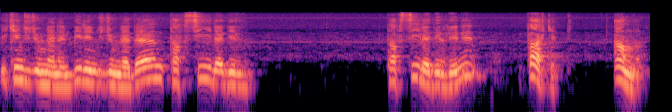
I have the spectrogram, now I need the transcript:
ikinci cümlenin birinci cümleden tafsil edil tafsil edildiğini fark ettin. Anladın.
